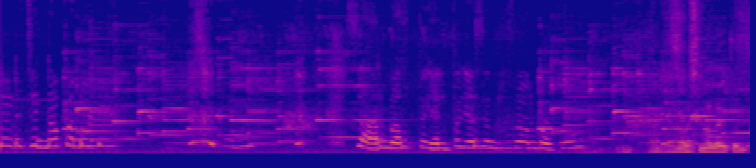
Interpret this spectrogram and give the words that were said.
లేడు చిన్నప్పటి నుండి సార్ మస్తు హెల్ప్ చేసిండ్రు సార్ మాకు. ఎమోషనల్ అవుతుంది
